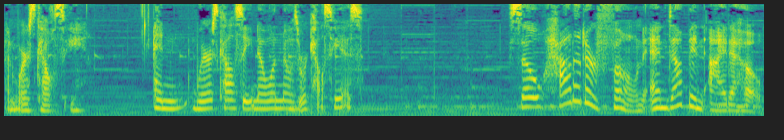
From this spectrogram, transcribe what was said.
And where's Kelsey? And where's Kelsey? No one knows where Kelsey is. So, how did her phone end up in Idaho?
